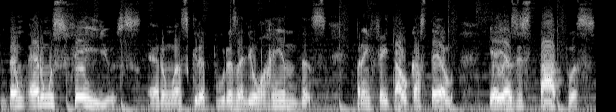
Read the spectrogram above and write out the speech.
Então eram os feios, eram as criaturas ali horrendas para enfeitar o castelo. E aí as estátuas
